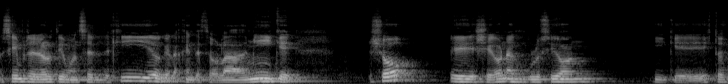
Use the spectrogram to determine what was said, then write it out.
siempre era el último en ser elegido, que la gente se burlaba de mí, que yo eh, llegué a una conclusión y que esto, es,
